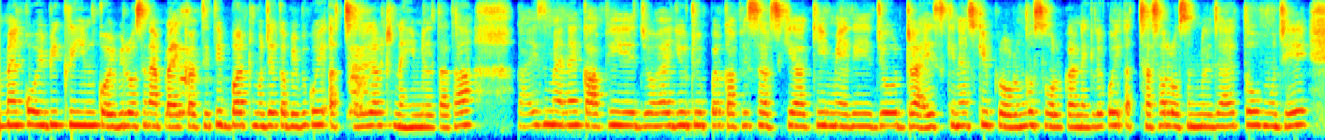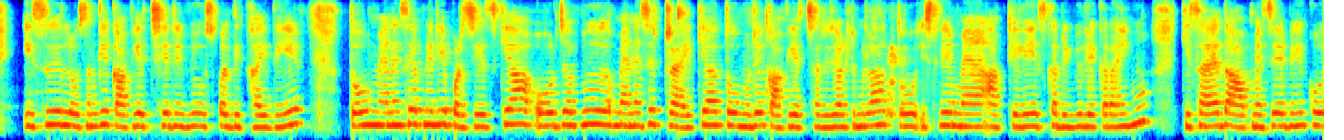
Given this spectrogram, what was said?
मैं कोई भी क्रीम कोई भी लोशन अप्लाई करती थी बट मुझे कभी भी कोई अच्छा रिज़ल्ट नहीं मिलता था। गाइज़ मैंने काफ़ी जो है यूट्यूब पर काफ़ी सर्च किया कि मेरी जो ड्राई स्किन है, उसकी प्रॉब्लम को सोल्व करने के लिए कोई अच्छा सा लोशन मिल जाए तो मुझे इस लोशन के काफ़ी अच्छे रिव्यू उस पर दिखाई दिए। तो मैंने इसे अपने लिए परचेज़ किया और जब मैंने इसे ट्राई किया तो मुझे काफ़ी अच्छा रिज़ल्ट मिला। तो इसलिए मैं आपके लिए इसका रिव्यू लेकर आई हूँ कि शायद आप में से भी कोई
